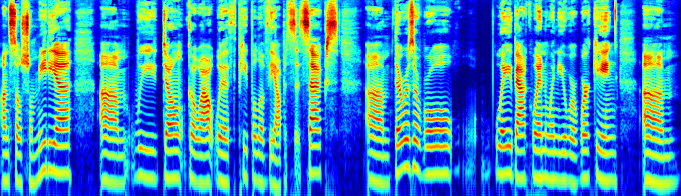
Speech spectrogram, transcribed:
on social media. Um, we don't go out with people of the opposite sex. Um, there was a rule way back when, when you were working, um,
